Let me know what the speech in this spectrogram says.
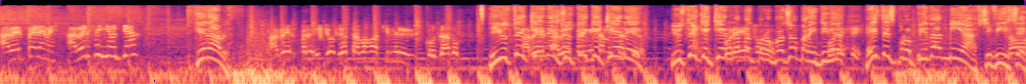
A ver, espéreme. A ver, señor, ya. ¿Quién habla? A ver, yo, yo trabajo aquí en el juzgado. ¿Y usted A quién ver, es? ver, ¿Usted qué quiere? ¿Y usted qué quiere? Por Nada más por razón para intimidar. Esta es propiedad mía, sí, fíjese.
